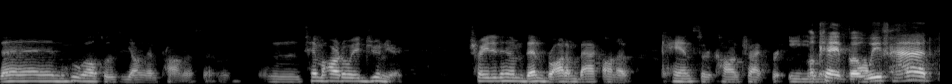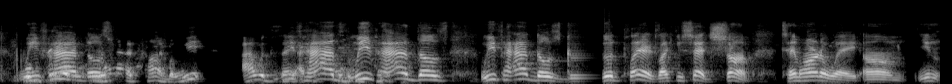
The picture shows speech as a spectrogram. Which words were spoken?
Then who else was young and promising? Mm, Tim Hardaway Jr. Traded him, then brought him back on a cancer contract for 80. okay, but dollars. we've had We'll we've bring had those at a time, but we I would say We've I had we've had those we've had those good, players like you said, Shump, Tim Hardaway. Um, you know,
